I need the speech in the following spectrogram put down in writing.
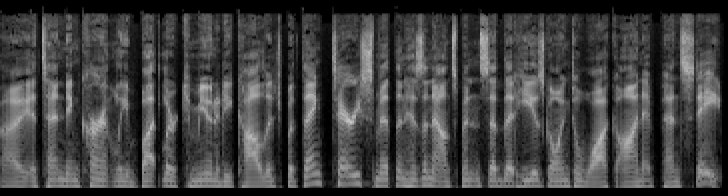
Uh, attending currently Butler Community College, but thanked Terry Smith in his announcement and said that he is going to walk on at Penn State.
